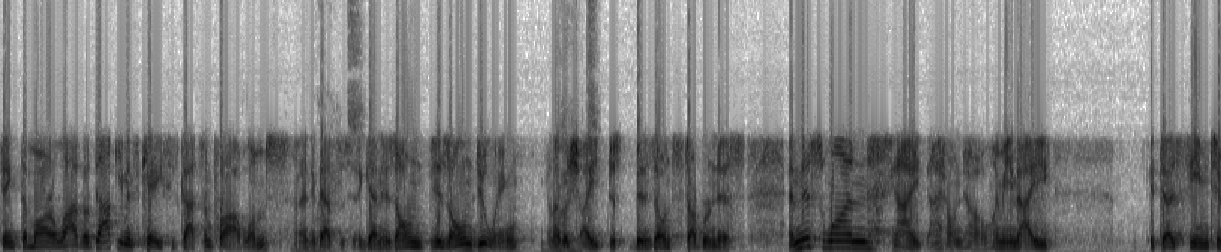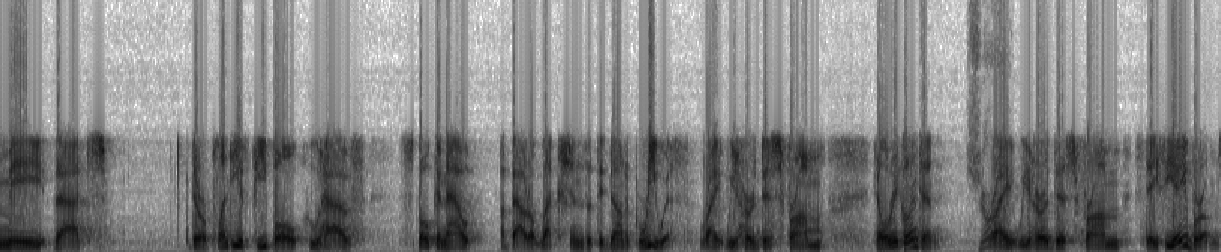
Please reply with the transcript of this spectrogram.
think the Mar-a-Lago documents case, he's got some problems. I think right. that's again his own his own doing, and right. I wish I just his own stubbornness. And this one, I I don't know. I mean, I it does seem to me that there are plenty of people who have spoken out about elections that they don't agree with. Right? We heard this from Hillary Clinton. Sure. Right? We heard this from Stacey Abrams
